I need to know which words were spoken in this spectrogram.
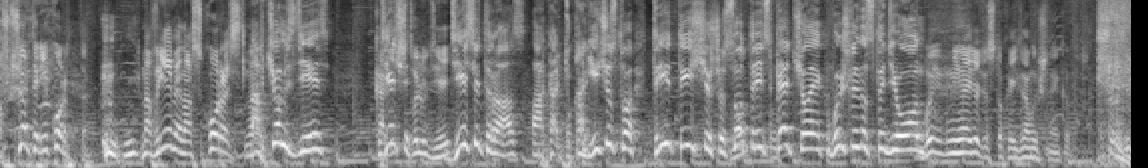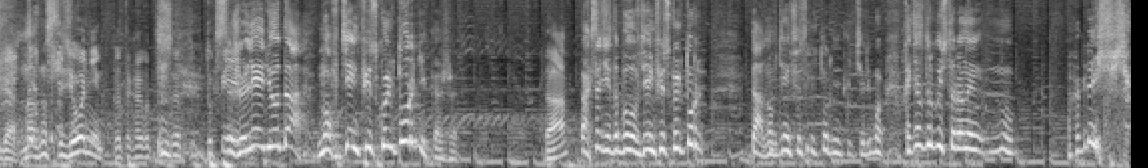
А в чем ты рекорд-то? На время, на скорость, на... А в чем здесь? Количество людей. 10 раз. А ко- количество 3635 человек вышли на стадион. Вы не найдете столько единомышленников себя. На, на стадионе это как вот с- К тупее. сожалению, да. Но в день физкультурника же. Да. А, кстати, это было в день физкультур. Да, но в день физкультурника черемор. Хотя, с другой стороны, ну, а когда еще?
